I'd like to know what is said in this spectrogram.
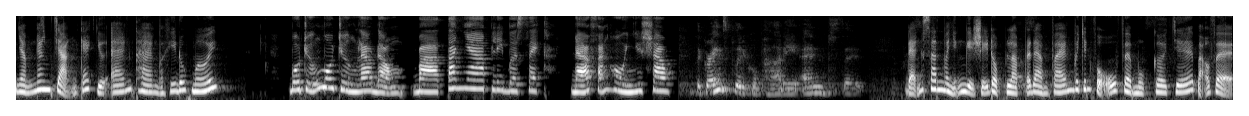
nhằm ngăn chặn các dự án than và khí đốt mới. Bộ trưởng Môi trường Lao động bà Tanya Plibersek đã phản hồi như sau. Đảng Xanh và những nghị sĩ độc lập đã đàm phán với chính phủ về một cơ chế bảo vệ.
